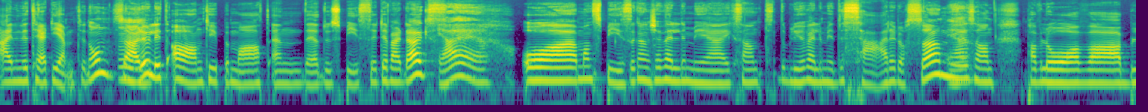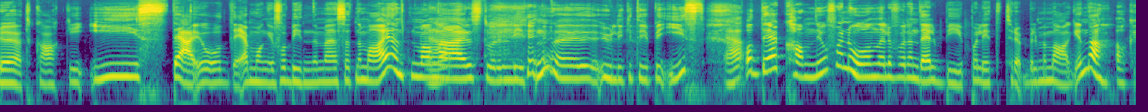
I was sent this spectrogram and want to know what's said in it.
er invitert hjem til noen, så er det jo litt annen type mat enn det du spiser til hverdags. Ja, ja, ja. Og man spiser kanskje veldig mye ikke sant? Det blir jo veldig mye desserter også. Mye Ja. sånn pavlova, bløtkake, is. Det er jo det mange forbinder med 17. mai, enten man Ja. er stor eller liten. eh, ulike typer is. Ja. Og det kan jo for noen, eller for en del, by på litt trøbbel med magen, da. OK.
